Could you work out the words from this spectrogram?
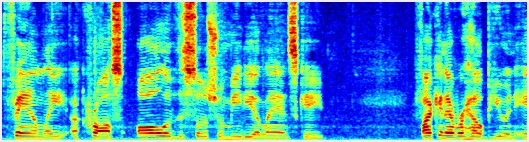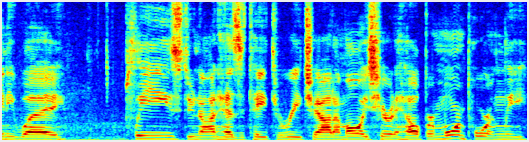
family across all of the social media landscape. If I can ever help you in any way, please do not hesitate to reach out. I'm always here to help, or more importantly,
